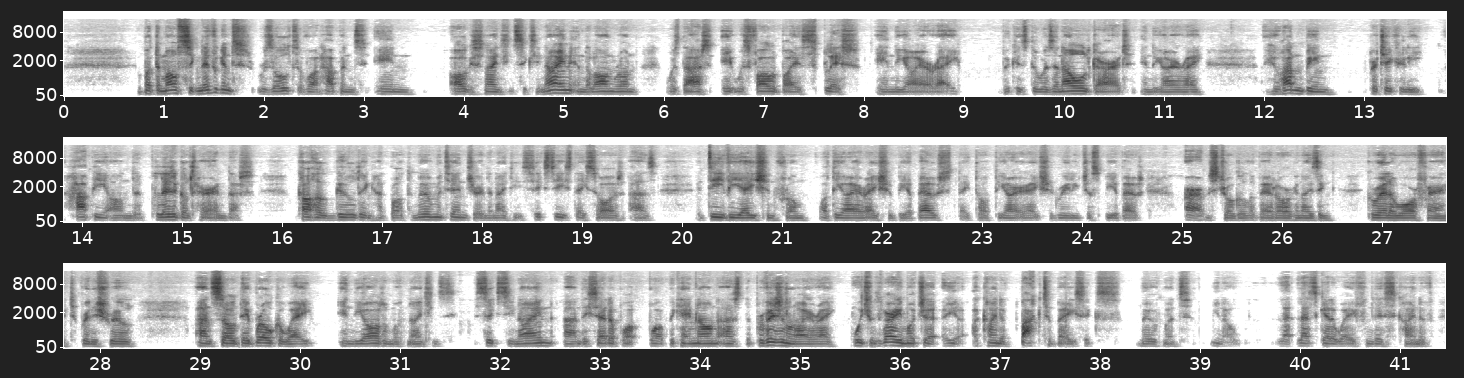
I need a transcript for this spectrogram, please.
But the most significant result of what happened in August 1969 in the long run was that it was followed by a split in the IRA because there was an old guard in the IRA who hadn't been particularly happy on the political turn that Cathal Goulding had brought the movement in during the 1960s. They saw it as a deviation from what the IRA should be about. They thought the IRA should really just be about armed struggle, about organising guerrilla warfare to British rule. And so they broke away in the autumn of 1969 and they set up what, what became known as the Provisional IRA, which was very much a, a kind of back to basics movement. You know, let, let's get away from this kind of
